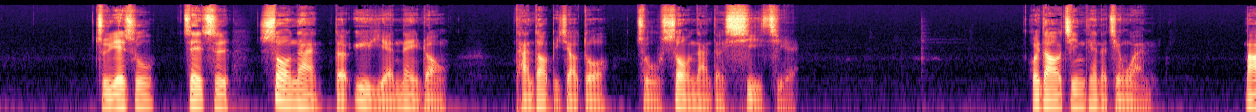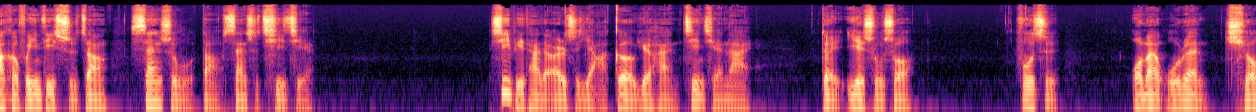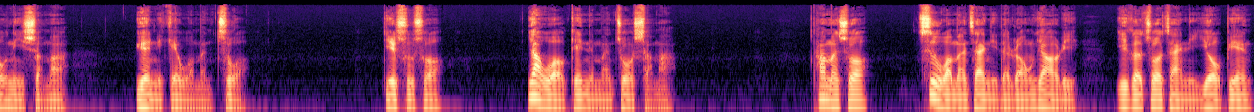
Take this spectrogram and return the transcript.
主耶稣这次受难的预言内容，谈到比较多主受难的细节。回到今天的经文，马可福音第十章三十五到三十七节，西比泰的儿子雅各、约翰进前来，对耶稣说：“夫子。”我们无论求你什么，愿你给我们做。耶稣说：“要我给你们做什么？”他们说：“赐我们在你的荣耀里，一个坐在你右边，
